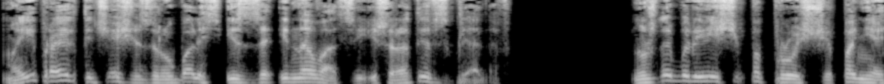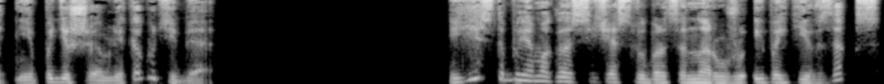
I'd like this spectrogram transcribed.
Мои проекты чаще зарубались из-за инноваций и широты взглядов. Нужны были вещи попроще, понятнее, подешевле, как у тебя. Если бы я могла сейчас выбраться наружу и пойти в ЗАГС,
